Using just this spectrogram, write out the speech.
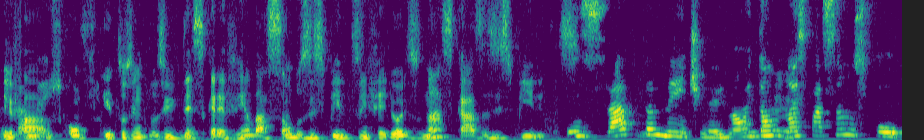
Ele fala dos conflitos, inclusive, descrevendo a ação dos espíritos inferiores nas casas espíritas. Exatamente, meu irmão. Então, é. nós passamos por,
